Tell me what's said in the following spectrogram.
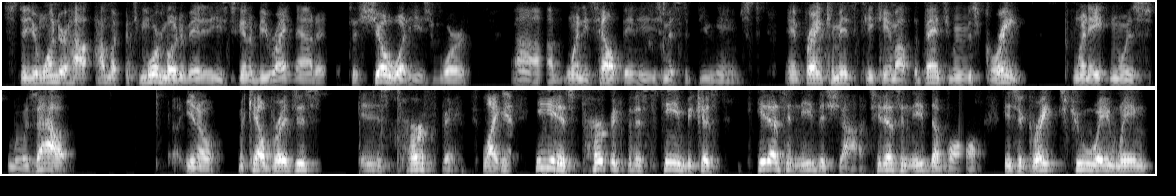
So you wonder how, how much more motivated he's going to be right now to, to show what he's worth um, when he's healthy. And he's missed a few games. And Frank Kaminsky came off the bench. It was great when Ayton was was out. You know, Mikal Bridges is perfect. Like yeah. he is perfect for this team because he doesn't need the shots. He doesn't need the ball. He's a great two way wing,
